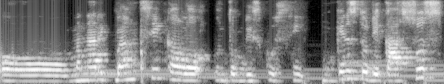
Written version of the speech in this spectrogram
Oh, menarik banget sih kalau untuk diskusi. Mungkin studi kasus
